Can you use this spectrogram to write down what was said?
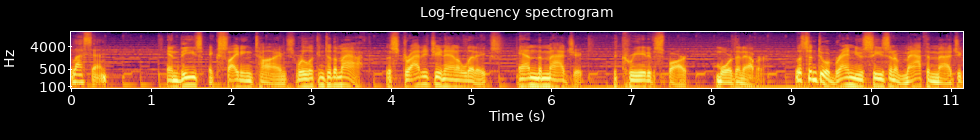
lesson. In these exciting times, we're looking to the math, the strategy and analytics, and the magic, the creative spark, more than ever. Listen to a brand new season of Math and Magic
